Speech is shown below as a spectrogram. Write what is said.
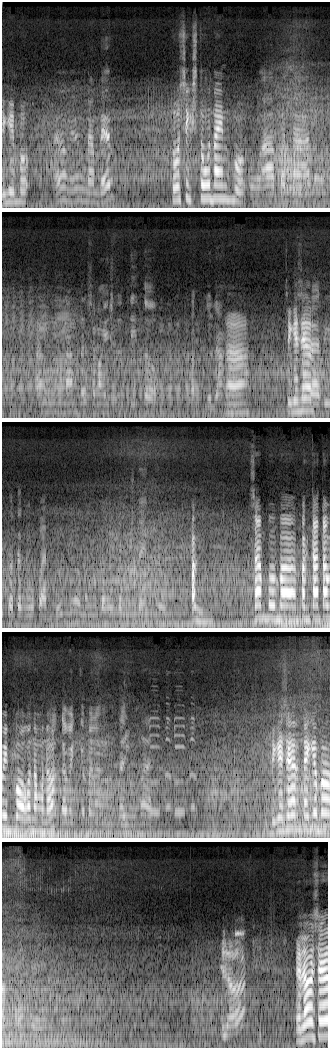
Sige po. Ano yung number? 2629 po. O apat na ano. Ang number sa mga street dito, tatlo lang. Ah, sige sir. Kaya dito, Dagupan. Doon yun, ang Dagupan Extension. Pag saan po ba pagtatawid po ako ng ano? Tatawid ka pa ng Tayuman. Sige sir, thank you po. Okay. Hello? Hello sir,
